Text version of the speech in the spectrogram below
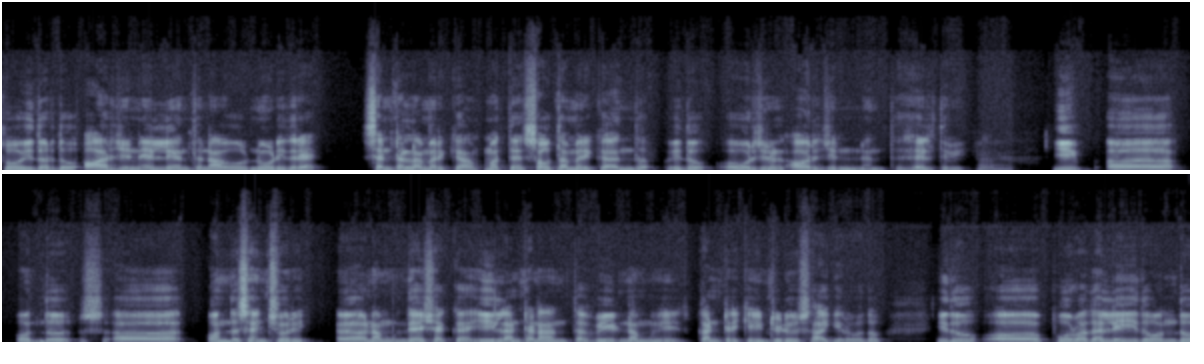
ಸೊ ಇದರದ್ದು ಆರಿಜಿನ್ ಎಲ್ಲಿ ಅಂತ ನಾವು ನೋಡಿದರೆ ಸೆಂಟ್ರಲ್ ಅಮೆರಿಕಾ ಮತ್ತು ಸೌತ್ ಅಮೆರಿಕಾ ಅಂದು ಇದು ಒರಿಜಿನಲ್ ಆರಿಜಿನ್ ಅಂತ ಹೇಳ್ತೀವಿ. ಈ ಒಂದು ಒಂದು ಸೆಂಚುರಿ ನಮ್ಮ ದೇಶಕ್ಕೆ ಈ ಲಂಟನ ಅಂತ ವೀಡ್ ನಮ್ಮ ಕಂಟ್ರಿಗೆ ಇಂಟ್ರೊಡ್ಯೂಸ್ ಆಗಿರೋದು. ಇದು ಪೂರ್ವದಲ್ಲಿ ಇದು ಒಂದು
